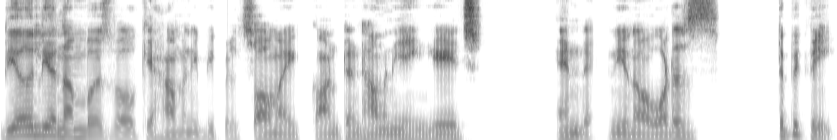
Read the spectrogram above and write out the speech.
The earlier numbers were, okay, how many people saw my content, how many engaged? And then, you know, what is typically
